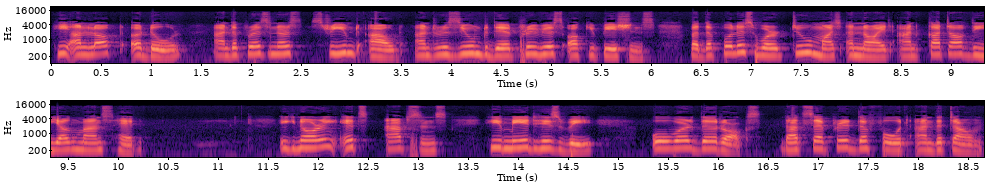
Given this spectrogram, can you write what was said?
He unlocked a door, and the prisoners streamed out and resumed their previous occupations, but the police were too much annoyed and cut off the young man's head. Ignoring its absence, he made his way over the rocks that separate the fort and the town,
